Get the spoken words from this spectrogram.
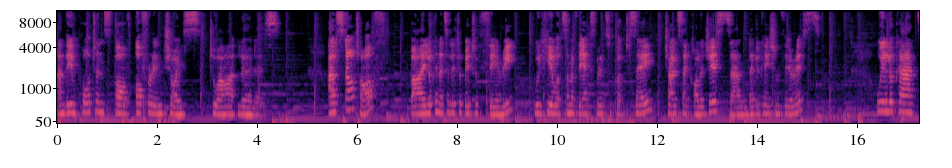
and the importance of offering choice to our learners. I'll start off by looking at a little bit of theory We'll hear what some of the experts have got to say, child psychologists and education theorists. We'll look at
